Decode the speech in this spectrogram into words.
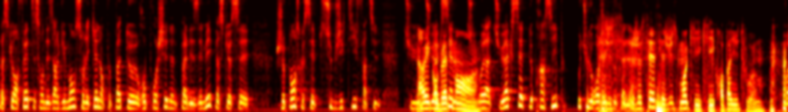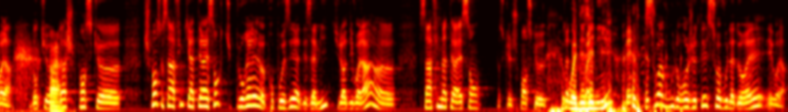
parce qu'en fait ce sont des arguments sur lesquels on peut pas te reprocher de ne pas les aimer parce que c'est, je pense que c'est subjectif. Enfin, tu, tu, Ah oui, tu acceptes, tu- voilà, tu acceptes le principe ou tu le rejettes Je, totalement. je sais, c'est juste moi qui, qui y crois pas du tout. hein. Voilà. Donc euh, Voilà. là, je pense que je pense que c'est un film qui est intéressant que tu pourrais euh, proposer à des amis. Tu leur dis voilà, euh, c'est un film intéressant parce que je pense que toi, Ou à tu peux des ennemis. nier, mais soit vous le rejetez, soit vous l'adorez et voilà.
